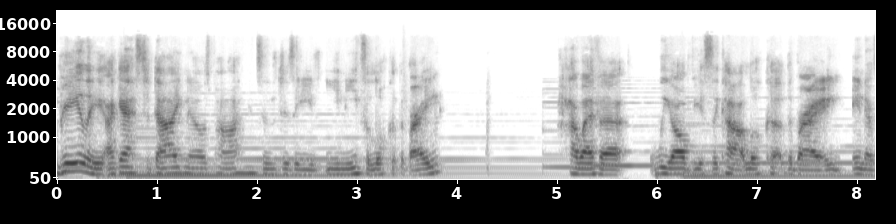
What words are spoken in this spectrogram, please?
really, I guess to diagnose Parkinson's disease, you need to look at the brain. However, we obviously can't look at the brain in a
